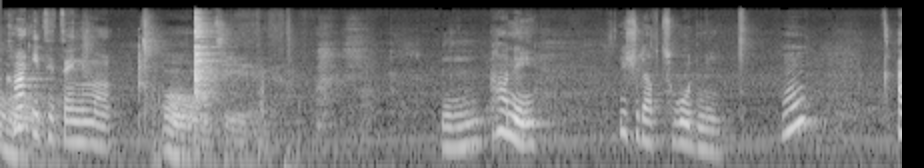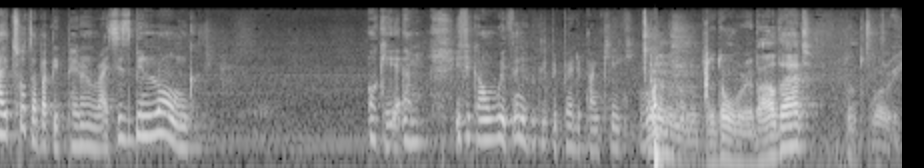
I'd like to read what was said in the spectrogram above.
I can't eat it anymore. Oh dear. Honey, you should have told me. Hmm? I thought about preparing rice. It's been long. Okay, um, if you can wait, let me quickly prepare the pancake. No, no, no, no, no, don't worry about that. Don't worry.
